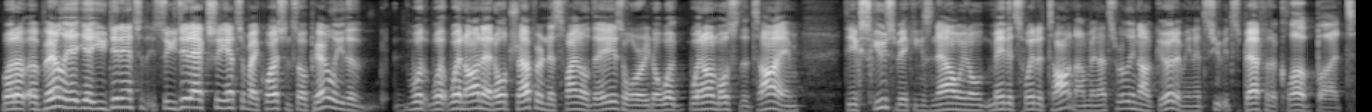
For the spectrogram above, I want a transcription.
but uh, apparently, yeah, you did answer. So you did actually answer my question. So apparently, the what what went on at Old Trafford in his final days, or you know what went on most of the time, the excuse making has now you know made its way to Tottenham, and that's really not good. I mean, it's it's bad for the club, but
